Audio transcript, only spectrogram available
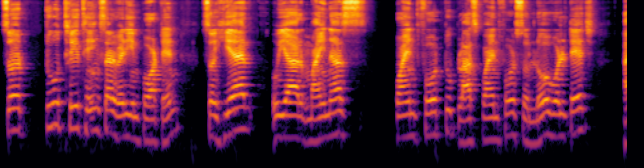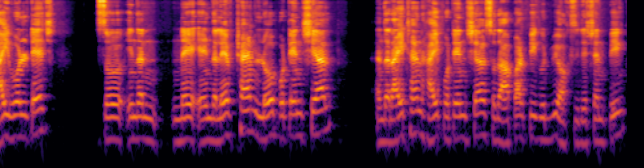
So two three things are very important. So here we are minus 0.4 to plus 0.4 so low voltage high voltage so in the in the left hand low potential and the right hand high potential. So the upper peak would be oxidation peak.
